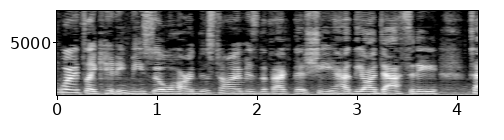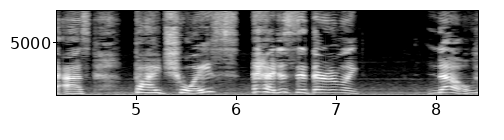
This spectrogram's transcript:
Why it's like hitting me so hard this time is the fact that she had the audacity to ask by choice, and I just sit there and I'm like, no,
